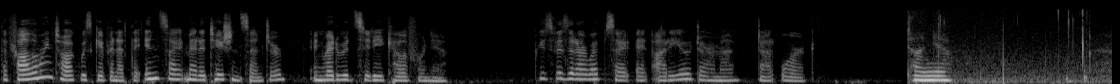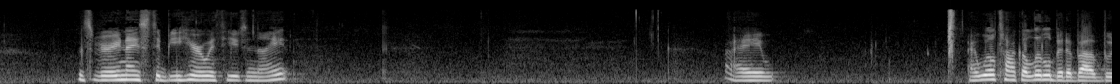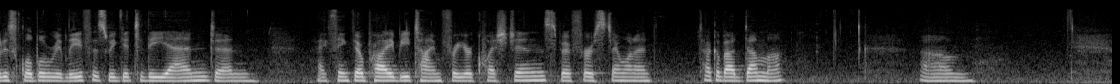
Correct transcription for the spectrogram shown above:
The following talk was given at the Insight Meditation Center in Redwood City, California. Please visit our website at audiodharma.org. Tanya, it's very nice to be here with you tonight. I I will talk a little bit about Buddhist Global Relief as we get to the end, and I think there'll probably be time for your questions. But first, I want to talk about Dhamma. Um,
